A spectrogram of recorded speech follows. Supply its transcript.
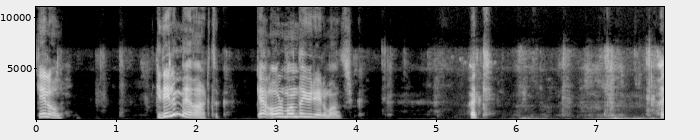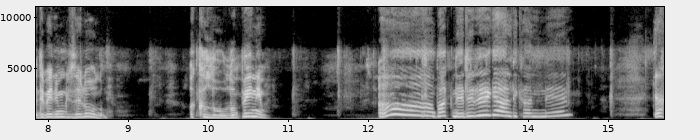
Gel oğlum. Gidelim mi eve artık? Gel ormanda yürüyelim azıcık. Hadi. Hadi benim güzel oğlum. Akıllı oğlum benim. Aa bak nerelere geldik annem. Gel.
